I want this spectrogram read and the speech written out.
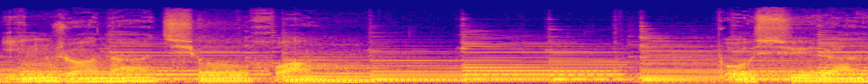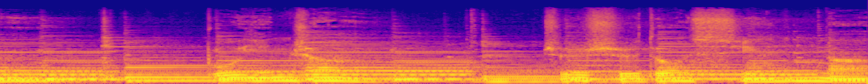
饮着那秋黄。不虚然，不吟唱，只是多行囊。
